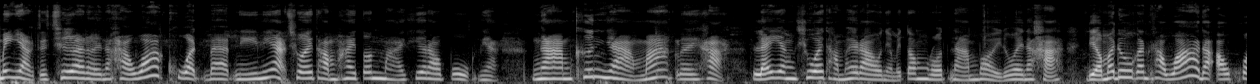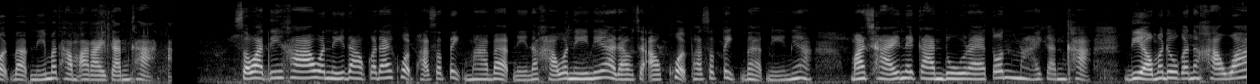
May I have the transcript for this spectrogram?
ไม่อยากจะเชื่อเลยนะคะ ว่าขวดแบบนี้เนี่ยช่วยทำให้ต้นไม้ที่เราปลูกเนี่ยงามขึ้นอย่างมากเลยค่ะ และยังช่วยทำให้เราเนี่ยไม่ต้องรดน้ำบ่อยด้วยนะคะ เดี๋ยวมาดูกันค่ะว่าเราเอาขวดแบบนี้มาทำอะไรกันค่ะ สวัสดีค่ะ วันนี้ดาวก็ได้ขวดพลาสติกมาแบบนี้นะคะ วันนี้เนี่ยดาวจะเอาขวดพลาสติกแบบนี้เนี่ยมาใช้ในการดูแลต้นไม้กันค่ะ เดี๋ยวมาดูกันนะคะว่า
